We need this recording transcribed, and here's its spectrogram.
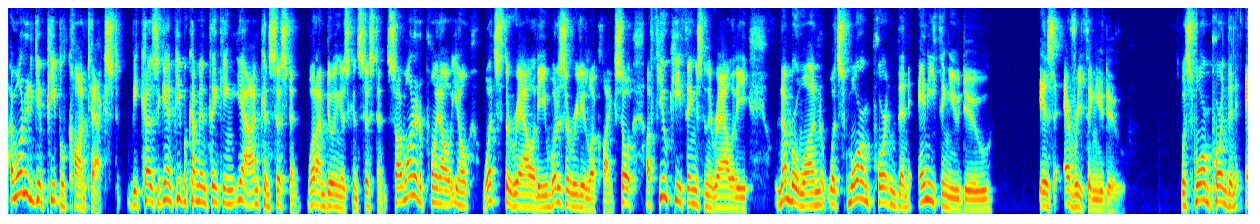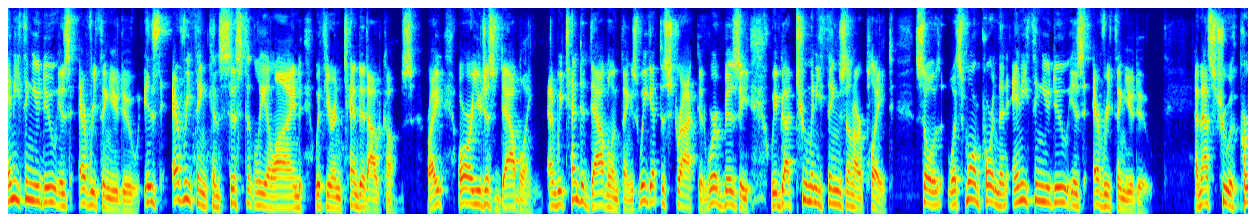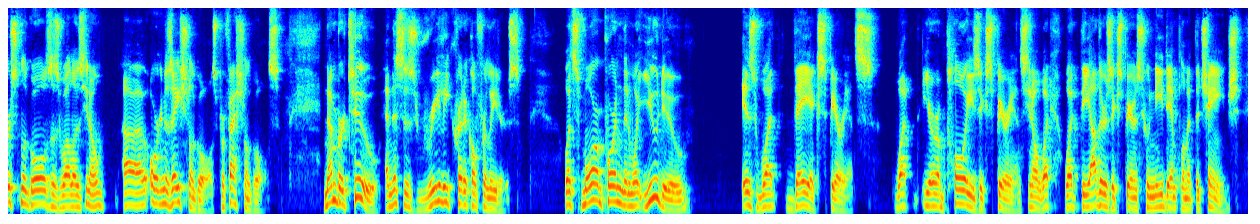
I wanted to give people context because again, people come in thinking, yeah, I'm consistent. What I'm doing is consistent. So I wanted to point out, you know, what's the reality? What does it really look like? So a few key things in the reality. Number one, what's more important than anything you do is everything you do. What's more important than anything you do is everything you do. Is everything consistently aligned with your intended outcomes, right? Or are you just dabbling? And we tend to dabble in things. We get distracted. We're busy. We've got too many things on our plate. So, what's more important than anything you do is everything you do. And that's true with personal goals as well as, you know, uh, organizational goals, professional goals. Number two, and this is really critical for leaders, what's more important than what you do is what they experience what your employees experience you know what what the others experience who need to implement the change.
